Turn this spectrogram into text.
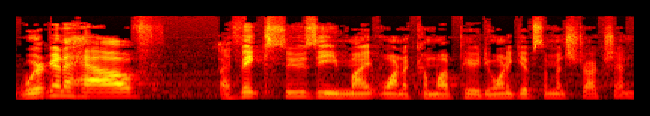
We're gonna have I think Susie might want to come up here. Do you want to give some instruction?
